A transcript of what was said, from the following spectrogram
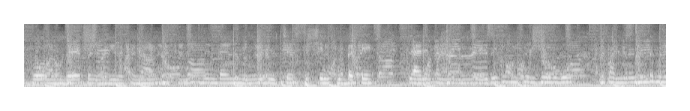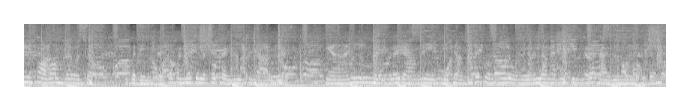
അപ്പോൾ നമ്മുടെ പരിപാടികളൊക്കെ അങ്ങനെ നടക്കണം? ഇന്നെന്തായാലും നിങ്ങളുടെ ഉച്ച സ്പെഷ്യൽ ഫുഡൊക്കെ എല്ലാവരും ഏകദേശം തോന്നുന്നത് ഒരു പന്ത്രണ്ട് മണിയൊക്കെ ആവാൻ പോകും കേട്ടോ അപ്പോൾ നിങ്ങളൊക്കെ പണി ചിലപ്പോൾ കഴിഞ്ഞിട്ടുണ്ടാവില്ല. ഞാൻ ഈ മോളെ രാവിലെ എഴുന്നേറ്റ് അവരുടെ പുറകിൽ ഓടില്ലാതെ ചില്ലറ കാര്യങ്ങളുണ്ട് കേട്ടോ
